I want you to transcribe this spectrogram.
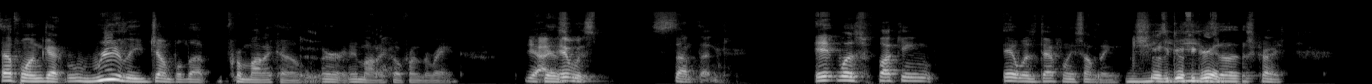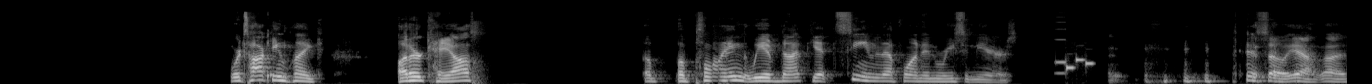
F1 got really jumbled up from Monaco or in Monaco from the rain. Yeah, it was something. It was fucking it was definitely something. It was a goofy grid. Jesus Christ. We're talking like utter chaos. A, a plane that we have not yet seen in F1 in recent years. so yeah, uh,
